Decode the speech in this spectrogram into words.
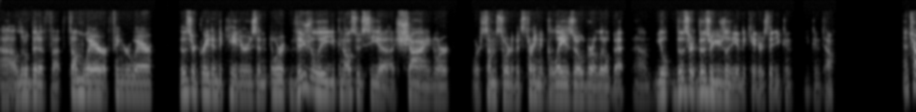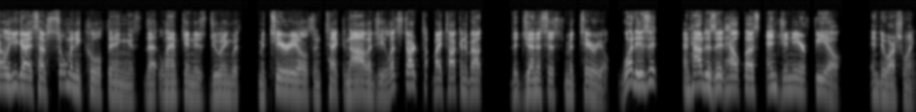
uh, a little bit of uh, thumb wear or finger wear. Those are great indicators. And or visually, you can also see a, a shine or or some sort of it's starting to glaze over a little bit. Um, you'll those are those are usually the indicators that you can you can tell. And Charlie, you guys have so many cool things that Lamkin is doing with materials and technology. Let's start t- by talking about the Genesis material. What is it, and how does it help us engineer feel into our swing?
